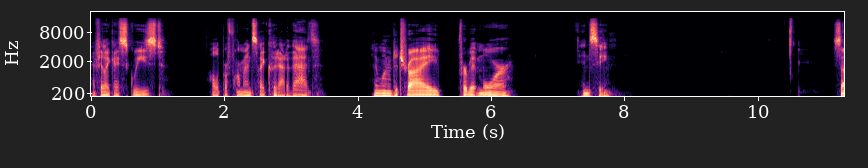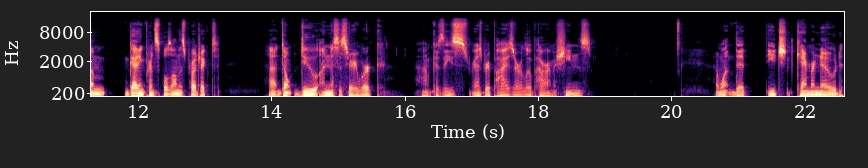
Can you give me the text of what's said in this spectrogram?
I feel like I squeezed all the performance I could out of that. I wanted to try for a bit more in C. Some guiding principles on this project. Uh, don't do unnecessary work, because um, these Raspberry Pis are low power machines. I want that each camera node,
